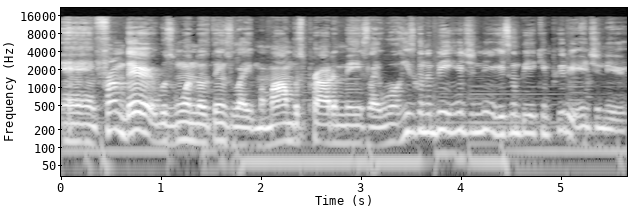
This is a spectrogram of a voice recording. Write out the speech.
And from there, it was one of those things like my mom was proud of me. It's like, well, he's going to be an engineer. He's going to be a computer engineer.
